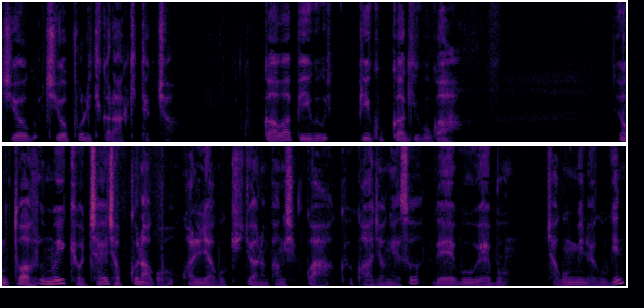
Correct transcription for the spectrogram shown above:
geo geopolitical architecture 국가와 비국, 비국가 기구가 영토와 흐름의 교차에 접근하고 관리하고 규제하는 방식과 그 과정에서 내부 외부 자국민 외국인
